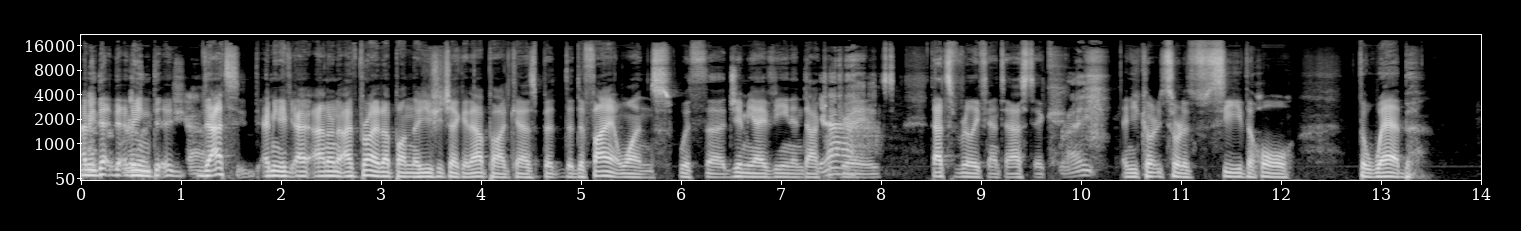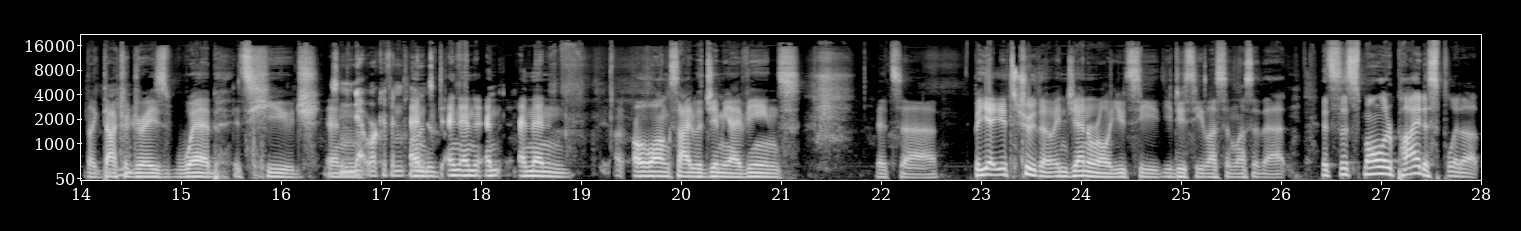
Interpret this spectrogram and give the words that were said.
I mean, That's that, a I mean, really good th- that's. I mean, if, I, I don't know. I've brought it up on the "You Should Check It Out" podcast, but the Defiant ones with uh, Jimmy Iovine and Dr. Yeah. Dre's, that's really fantastic. right. And you could sort of see the whole, the web, like doctor Mhm. Dre's web. It's huge, It's a and network of influence. and and and and and then uh, alongside with Jimmy Iovine's, it's uh. But yeah, it's true though. In general, you see you do see less and less of that. It's the smaller pie to split up.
